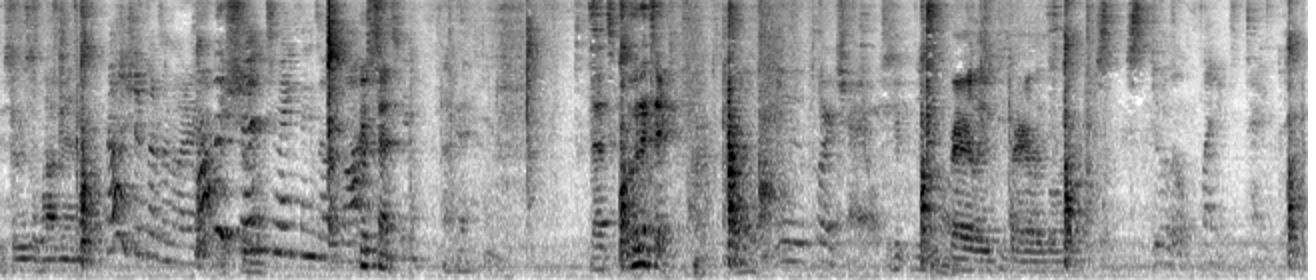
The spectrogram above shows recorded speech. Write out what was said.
Because there's a lot, man. Probably should put them in order. Probably should to make things a lot Here's ten. easier. Okay. That's lunatic. You poor child. You- you Barely, barely going. Just, just do a little lightning tiny bit.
